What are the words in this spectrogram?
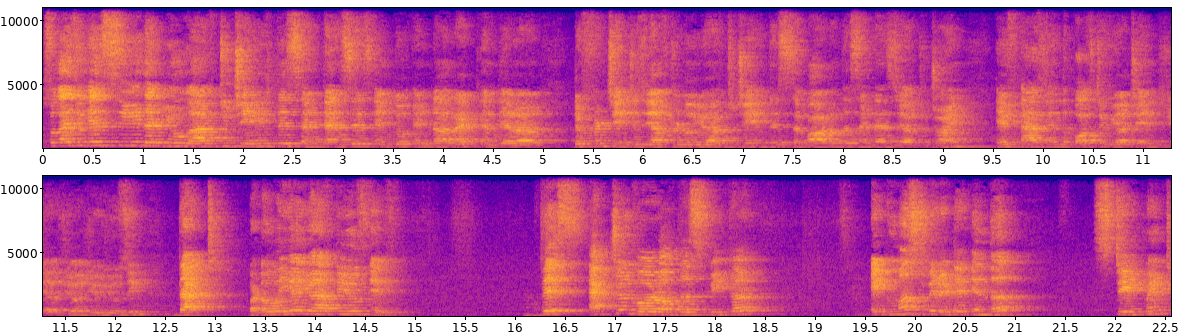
So guys you can see that you have to change these sentences into indirect and there are different changes you have to do. You have to change this part of the sentence. You have to join. If as in the positive you are changing, you are using that. But over here you have to use if. This actual word of the speaker, it must be written in the statement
